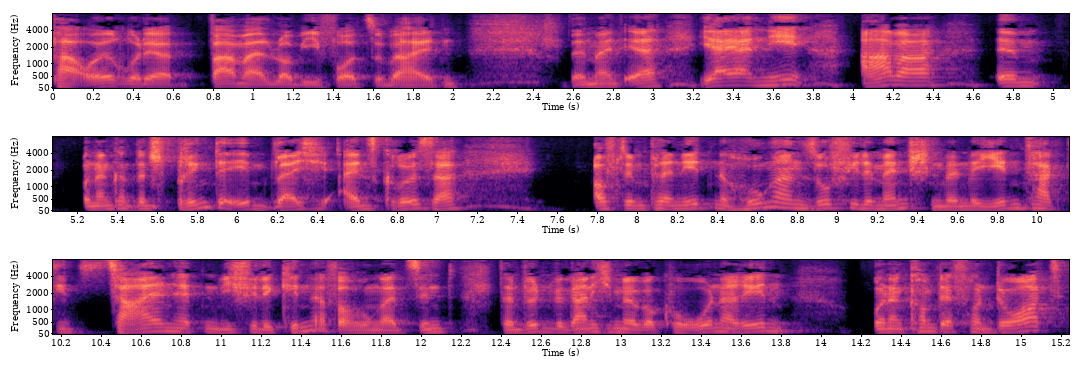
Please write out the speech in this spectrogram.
paar Euro der Pharmalobby vorzubehalten? Dann meint er, ja, ja, nee, aber ähm, und dann, kommt, dann springt er eben gleich eins größer auf dem Planeten hungern so viele Menschen. Wenn wir jeden Tag die Zahlen hätten, wie viele Kinder verhungert sind, dann würden wir gar nicht mehr über Corona reden. Und dann kommt er von dort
